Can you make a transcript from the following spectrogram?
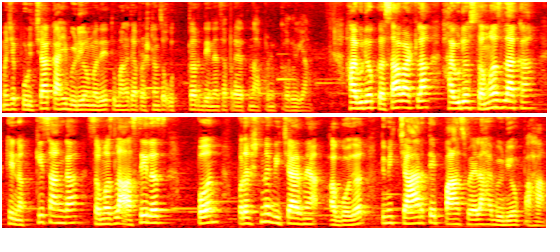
म्हणजे पुढच्या काही व्हिडिओमध्ये तुम्हाला त्या प्रश्नाचं उत्तर देण्याचा प्रयत्न आपण करूया. हा व्हिडिओ कसा वाटला? हा व्हिडिओ समजला का? हे नक्की सांगा. समजला असेलच पण प्रश्न विचारण्या अगोदर तुम्ही चार ते पाच वेळेला हा व्हिडिओ पहा.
